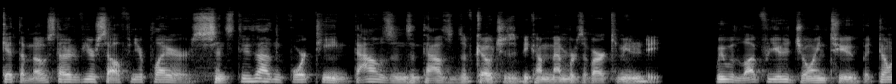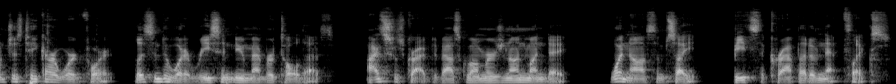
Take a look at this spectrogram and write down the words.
get the most out of yourself and your players. Since 2014 thousands and thousands of coaches have become members of our community. We would love for you to join too but don't just take our word for it Listen to what a recent new member told us. I subscribed to Basketball Immersion on Monday. What an awesome site. Beats the crap out of Netflix.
